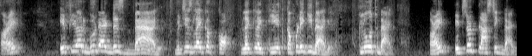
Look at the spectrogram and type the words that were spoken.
All right if you are good at this bag which is like a like like a kapde ki bag cloth bag. All right it's not plastic bag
